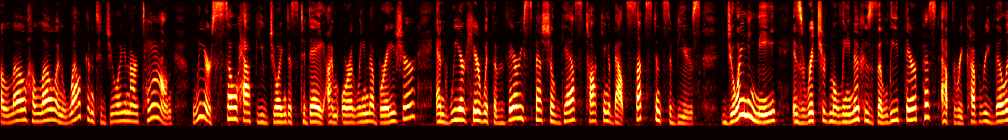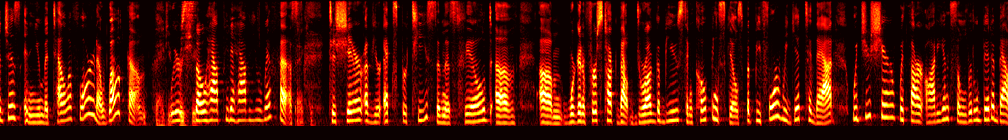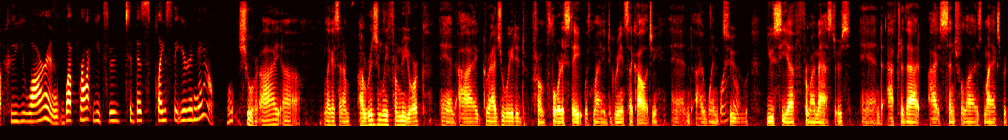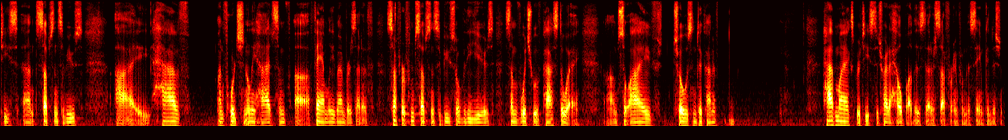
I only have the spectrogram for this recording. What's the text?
Hello, hello, and welcome to Joy in Our Town. We are so happy you've joined us today. I'm Orlina Brazier, and we are here with a very special guest talking about substance abuse. Joining me is Richard Molina, who's the lead therapist at the Recovery Villages in Umatilla, Florida. Welcome. Thank you, We're so happy to have you with us Thank you. To share of your expertise in this field of um, we're going to first talk about drug abuse and coping skills but before we get to that would you share with our audience a little bit about who you are and what brought you through to this place that you're in now Well, sure. I, uh, like I said, I'm originally from New York, and I graduated from Florida State with my degree in psychology, and I went to UCF for my master's. And after that, I centralized my expertise on substance abuse. I have unfortunately had some uh, family members that have suffered from substance abuse over the years, some of which who have passed away. Um, so I've chosen to kind of have my expertise to try to help others that are suffering from the same condition.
